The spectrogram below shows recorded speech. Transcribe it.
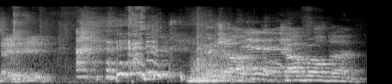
Maybe. Good job. did. Job well done.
